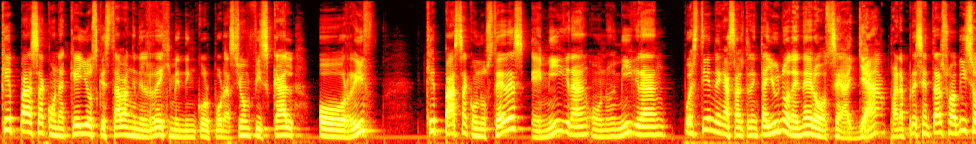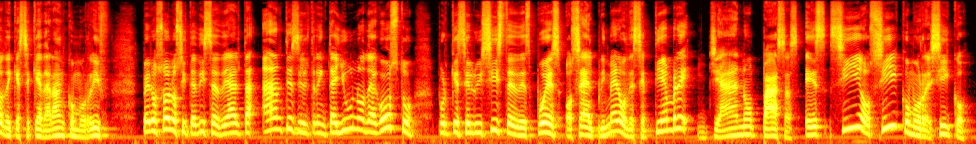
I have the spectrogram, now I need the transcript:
¿Qué pasa con aquellos que estaban en el régimen de incorporación fiscal o RIF? ¿Qué pasa con ustedes? ¿Emigran o no emigran? Pues tienen hasta el 31 de enero, o sea, ya, para presentar su aviso de que se quedarán como RIF. Pero solo si te dice de alta antes del 31 de agosto, porque si lo hiciste después, o sea, el primero de septiembre, ya no pasas. Es sí o sí como reciclo.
